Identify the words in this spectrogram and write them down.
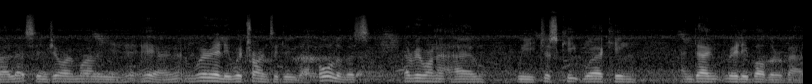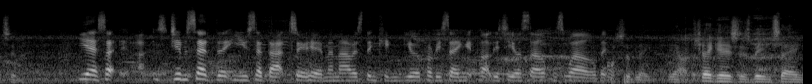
uh, let's enjoy him while he's here. And we're really we're trying to do that. All of us, everyone at home, we just keep working and don't really bother about him. Yes, I, Jim said that you said that to him, and I was thinking you were probably saying it partly to yourself as well. But Possibly, yeah. Sheikha has been saying,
